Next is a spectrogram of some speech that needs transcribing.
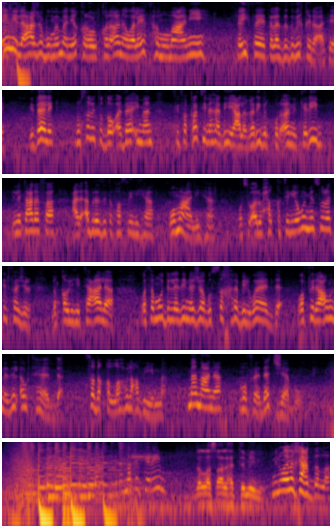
إني لأعجب ممن يقرأ القرآن ولا يفهم معانيه كيف يتلذذ بقراءته. لذلك نسلط الضوء دائما في فقرتنا هذه على غريب القرآن الكريم لنتعرف على أبرز تفاصيلها ومعانيها. وسؤال حلقة اليوم من سورة الفجر من قوله تعالى وثمود الذين جابوا الصخر بالواد وفرعون ذي الأوتاد. صدق الله العظيم. ما معنى مفردات جابوا؟ اسمك الكريم؟ عبد الله صالح التميمي. من وين أخي عبد الله؟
